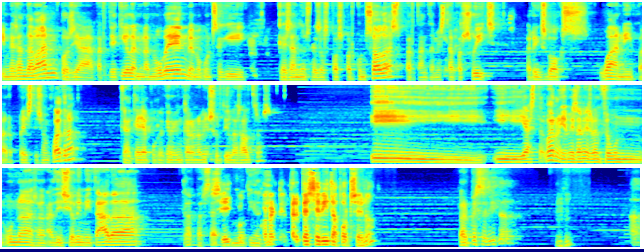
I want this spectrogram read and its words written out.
I més endavant, doncs ja a partir d'aquí l'hem anat movent, vam aconseguir que ja doncs, fes els ports per consoles, per tant també està per Switch, per Xbox One i per PlayStation 4, que a aquella època crec que encara no havien sortit les altres. I, i ja està. Bueno, I a més a més vam fer un, una edició limitada, que per cert, Sí, no tinc aquí. correcte. Per PS Vita pot ser, no? Per PS Vita? Mhm. Ah,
